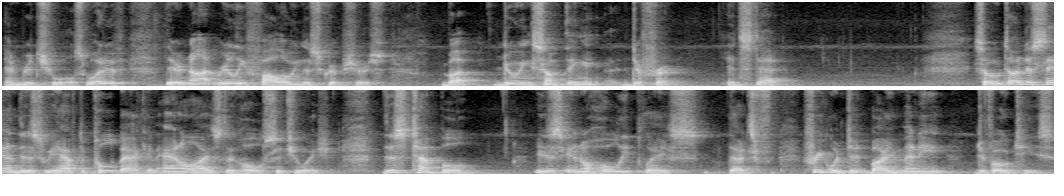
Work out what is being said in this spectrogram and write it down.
and rituals? What if they're not really following the scriptures, but doing something different instead? So to understand this, we have to pull back and analyze the whole situation. This temple is in a holy place that's frequented by many devotees.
